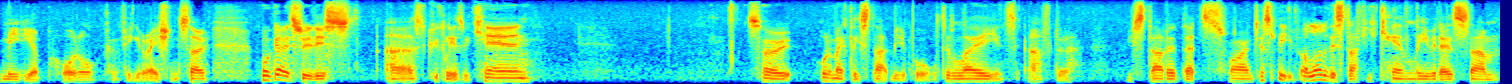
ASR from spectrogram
media portal configuration. So we'll go through this uh, as quickly as we can. So automatically start media portal delay it's after we started, that's fine. Just leave a lot of this stuff you can leave it as um,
